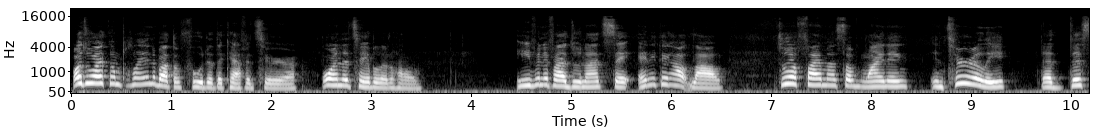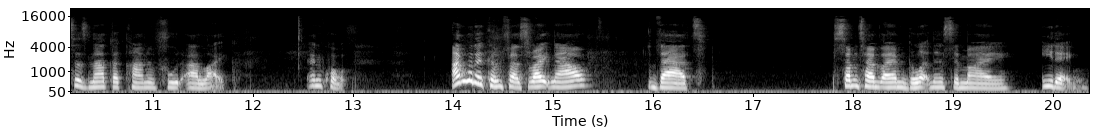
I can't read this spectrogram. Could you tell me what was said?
Or do I complain about the food at the cafeteria or on the table at home? Even if I do not say anything out loud, do I find myself whining interiorly that this is not the kind of food I like? End quote. I'm going to confess right now that sometimes I am gluttonous in my eating.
